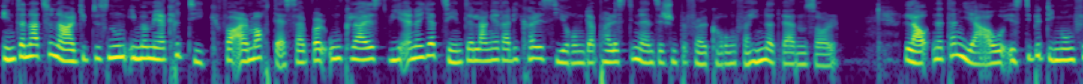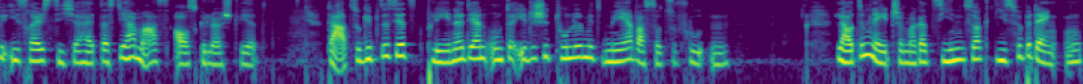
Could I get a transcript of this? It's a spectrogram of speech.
International gibt es nun immer mehr Kritik, vor allem auch deshalb, weil unklar ist, wie eine jahrzehntelange Radikalisierung der palästinensischen Bevölkerung verhindert werden soll. Laut Netanyahu ist die Bedingung für Israels Sicherheit, dass die Hamas ausgelöscht wird. Dazu gibt es jetzt Pläne, deren unterirdische Tunnel mit Meerwasser zu fluten. Laut dem Nature-Magazin sorgt dies für Bedenken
